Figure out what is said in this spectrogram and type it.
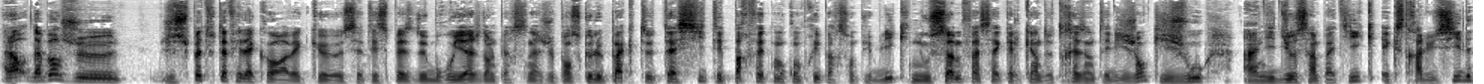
Alors d'abord, je je suis pas tout à fait d'accord avec euh, cette espèce de brouillage dans le personnage. Je pense que le pacte tacite est parfaitement compris par son public. Nous sommes face à quelqu'un de très intelligent qui joue un idiot sympathique, extra lucide,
